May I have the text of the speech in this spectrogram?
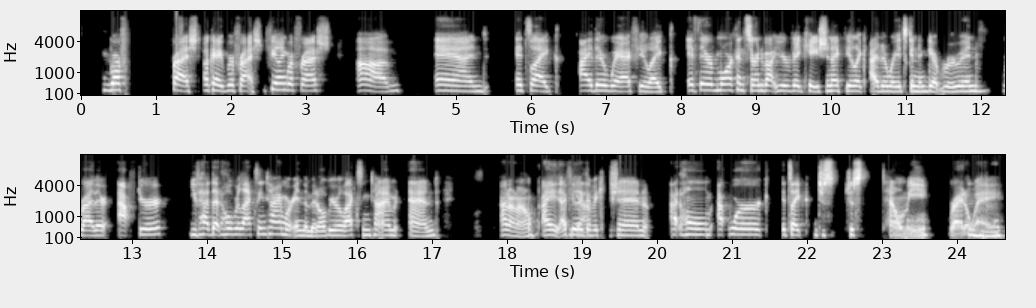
refreshed. Okay, refreshed. Feeling refreshed. Um, and it's like either way, I feel like if they're more concerned about your vacation, I feel like either way it's gonna get ruined rather after you've had that whole relaxing time or in the middle of your relaxing time. And I don't know. I, I feel like the vacation at home, at work, it's like just just tell me right away.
